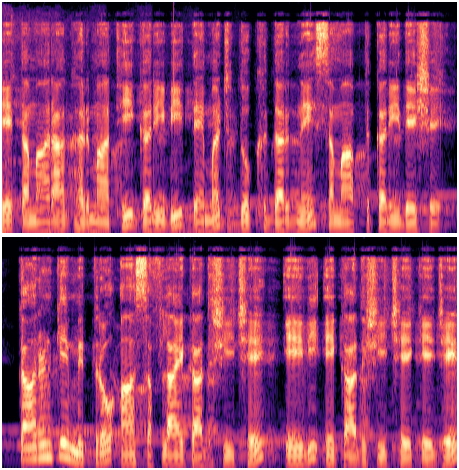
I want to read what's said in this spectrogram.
જે તમારા ઘરમાંથી ગરીબી તેમજ દુઃખ દર્દને સમાપ્ત કરી દેશે. કારણ કે મિત્રો, આ સફલા એકાદશી છે, એવી એકાદશી છે કે જે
